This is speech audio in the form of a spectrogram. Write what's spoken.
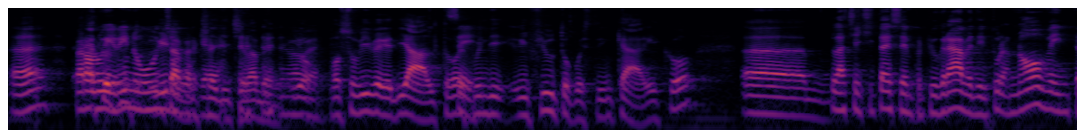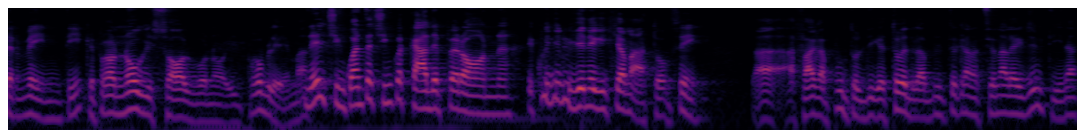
Eh? Però lui rinuncia, rinuncia perché dice va bene, io posso vivere di altro sì. e quindi rifiuto questo incarico la cecità è sempre più grave, addirittura nove interventi. Che però non risolvono il problema. Nel 1955 cade Peron. E quindi lui viene richiamato sì. a, a, fare appunto il direttore della Biblioteca Nazionale Argentina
